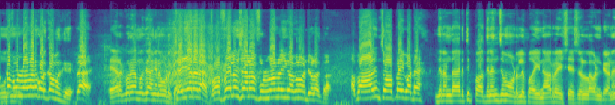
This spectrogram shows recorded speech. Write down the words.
ഒക്കെ ഫുൾ ഓണർ കൊടുക്കാം നമുക്ക് അല്ലേ ഏറെക്കുറെ നമുക്ക് അങ്ങനെ കൊടുക്കാം. ചെയ്യാലോ അല്ലേ പ്രൊഫൈൽ വിശാലം ഫുൾ ഓണർ എനിക്ക് അങ്ങനെ വണ്ടികളൊക്കെ. അപ്പൊ ആദ്യം ചോപ്പ് ആയിക്കോട്ടെ. ഇത് രണ്ടായിരത്തി പതിനഞ്ച് മോഡൽ പതിനാറ് രജിസ്ട്രേഷൻ ഉള്ള വണ്ടിയാണ്.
